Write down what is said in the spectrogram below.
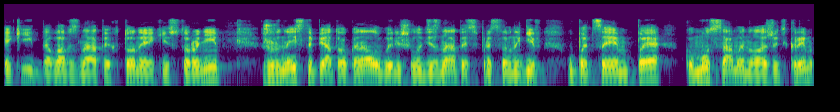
який давав знати, хто на якій стороні. Журналісти п'ятого каналу вирішили дізнатись представників УПЦ МП, кому саме належить Крим.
